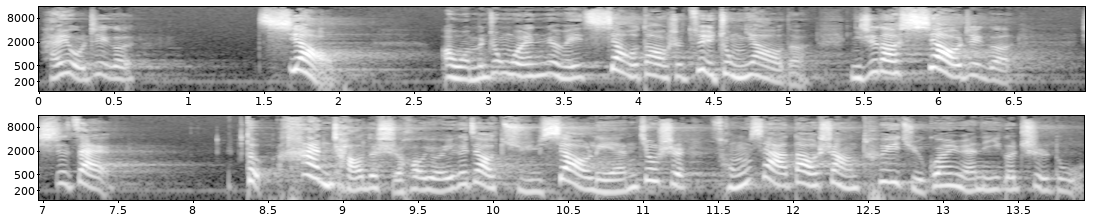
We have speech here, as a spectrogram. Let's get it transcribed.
还有这个孝啊，我们中国人认为孝道是最重要的。你知道孝这个是在。汉朝的时候，有一个叫举孝廉，就是从下到上推举官员的一个制度。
